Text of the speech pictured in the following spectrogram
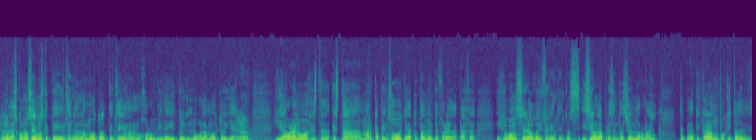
como las conocemos, que te enseñan la moto, te enseñan a lo mejor un videíto y luego la moto y ya, Claro. ¿no? Y ahora no, esta, esta marca pensó ya totalmente fuera de la caja y dijo, vamos a hacer algo diferente. Entonces hicieron la presentación normal, te platicaron un poquito del,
